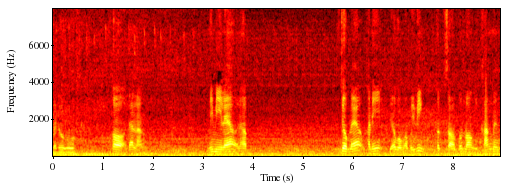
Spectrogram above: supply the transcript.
มาดูท่อด้านหลังไม่มีแล้วนะครับ จบแล้วคันนี้เดี๋ยวผมเอาไปวิ่งทดสอบทดลองอีกครั้งหนึ่ง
